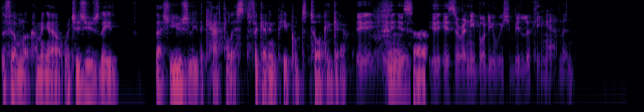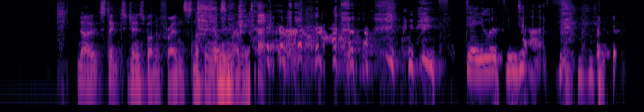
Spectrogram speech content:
the film not coming out, which is usually that's usually the catalyst for getting people to talk again. Is, hmm. so, is there anybody we should be looking at then? No, stick to James Bond and Friends. Nothing else matters. Stay listening to us.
